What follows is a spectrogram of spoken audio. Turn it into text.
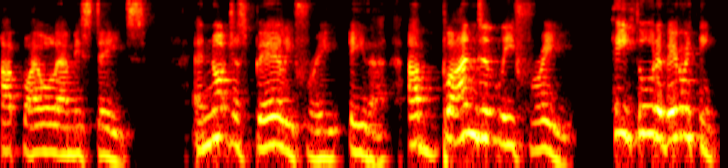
up by all our misdeeds. And not just barely free either, abundantly free. He thought of everything,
